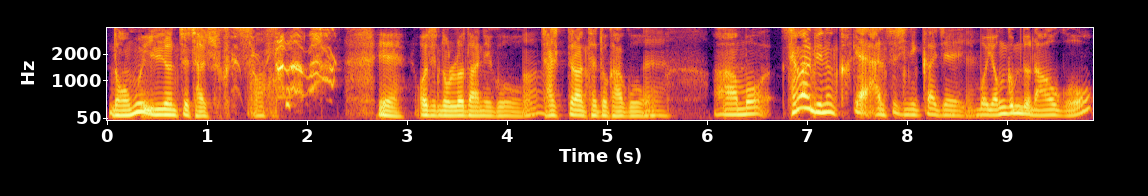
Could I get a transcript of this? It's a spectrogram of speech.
너무 1년째 잘 쉬고 있습니다. 예, 어디 놀러 다니고 자식들한테도 가고 아, 뭐 생활비는 크게 안 쓰시니까 이제 뭐 연금도 나오고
